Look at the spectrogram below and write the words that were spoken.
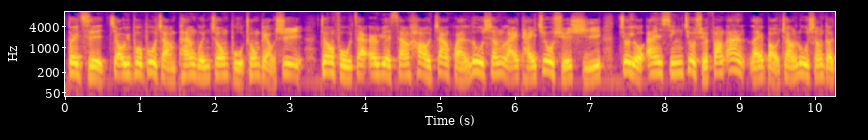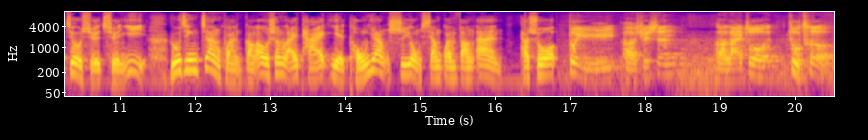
对此，教育部部长潘文忠补充表示，政府在二月三号暂缓陆生来台就学时，就有安心就学方案来保障陆生的就学权益。如今暂缓。港澳生来台也同样适用相关方案。他说：“对于呃学生呃来做注册、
